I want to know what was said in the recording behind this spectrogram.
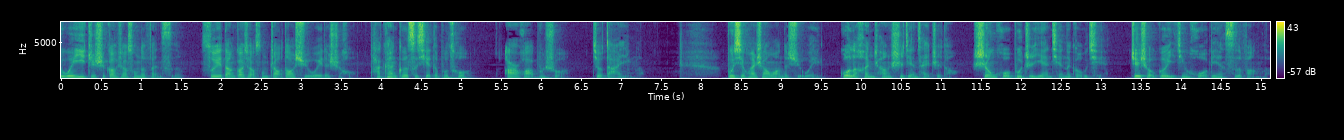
巍一直是高晓松的粉丝，所以当高晓松找到许巍的时候，他看歌词写的不错，二话不说就答应了。不喜欢上网的许巍，过了很长时间才知道，生活不止眼前的苟且。这首歌已经火遍四方了。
